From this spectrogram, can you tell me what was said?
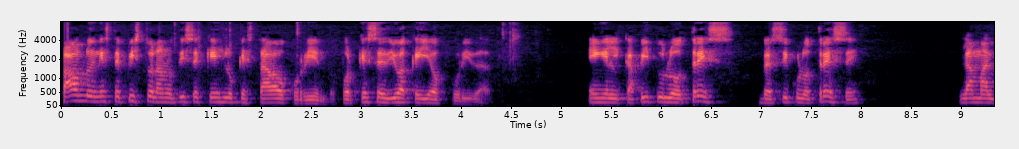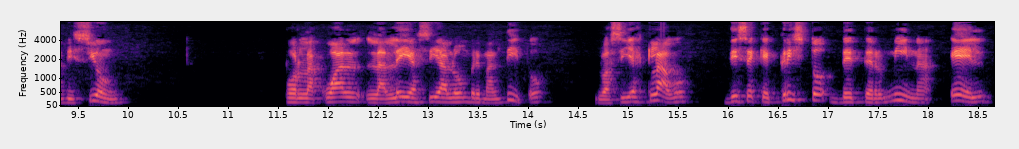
Pablo en esta epístola nos dice qué es lo que estaba ocurriendo, por qué se dio aquella oscuridad. En el capítulo 3, versículo 13, la maldición por la cual la ley hacía al hombre maldito, lo hacía esclavo, dice que Cristo determina él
